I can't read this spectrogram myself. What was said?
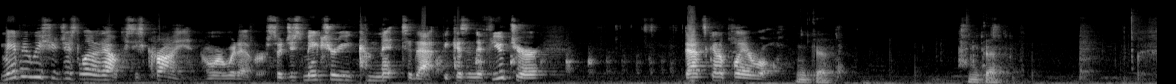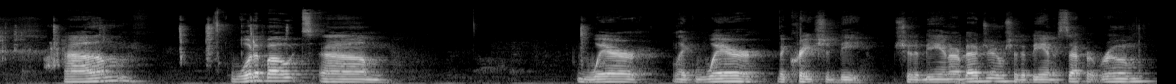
maybe we should just let it out because he's crying or whatever. So just make sure you commit to that because in the future that's going to play a role. Okay. Okay. Um, what about um, where, like, where the crate should be? Should it be in our bedroom? Should it be in a separate room?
